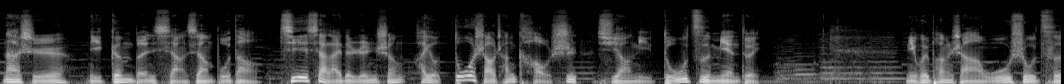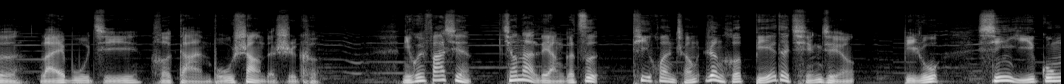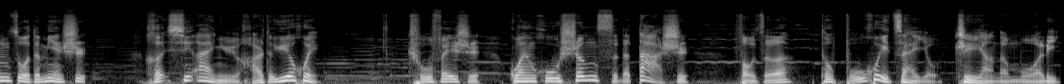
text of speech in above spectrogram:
那时你根本想象不到，接下来的人生还有多少场考试需要你独自面对。你会碰上无数次来不及和赶不上的时刻，你会发现，将那两个字替换成任何别的情景，比如。心仪工作的面试，和心爱女孩的约会，除非是关乎生死的大事，否则都不会再有这样的魔力。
